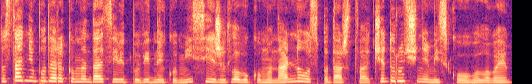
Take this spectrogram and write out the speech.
Достатньо буде рекомендації відповідної комісії житлово-комунального господарства чи доручення міського голови.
